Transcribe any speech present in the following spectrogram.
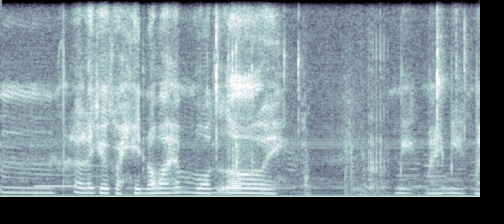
อืมอะไรเกี่ยวกับหินเอามาให้หมดเลย มีอีกไหมมีอีกไหม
